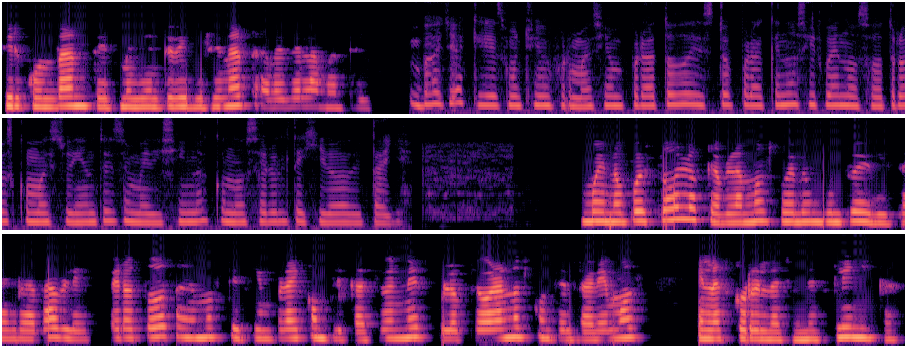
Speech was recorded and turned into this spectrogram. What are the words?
circundantes mediante difusión a través de la matriz. Vaya que es mucha información, pero a todo esto, ¿para qué nos sirve a nosotros como estudiantes de medicina conocer el tejido a detalle? Bueno, pues todo lo que hablamos fue de un punto de vista agradable, pero todos sabemos que siempre hay complicaciones, por lo que ahora nos concentraremos en las correlaciones clínicas.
